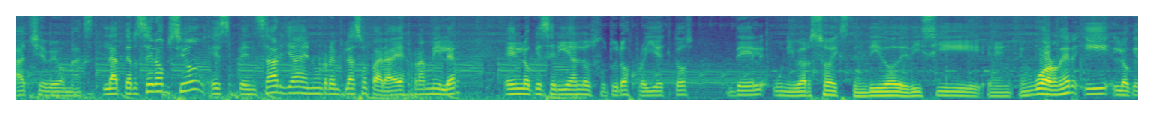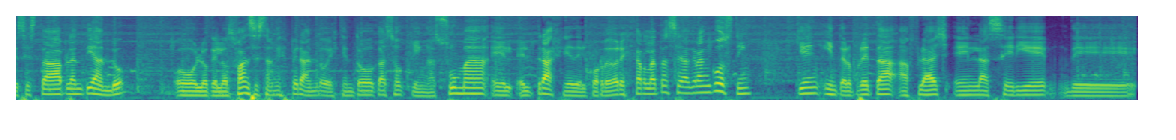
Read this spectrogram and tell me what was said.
HBO Max. La tercera opción es pensar ya en un reemplazo para Ezra Miller en lo que serían los futuros proyectos del universo extendido de DC en, Warner y lo que se está planteando o lo que los fans están esperando es que en todo caso quien asuma el, traje del corredor escarlata sea Grant Gustin quien interpreta a Flash en la serie de,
